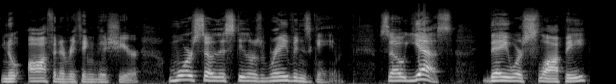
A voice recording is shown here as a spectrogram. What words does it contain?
you know, off and everything this year. More so the Steelers Ravens game. So, yes, they were sloppy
